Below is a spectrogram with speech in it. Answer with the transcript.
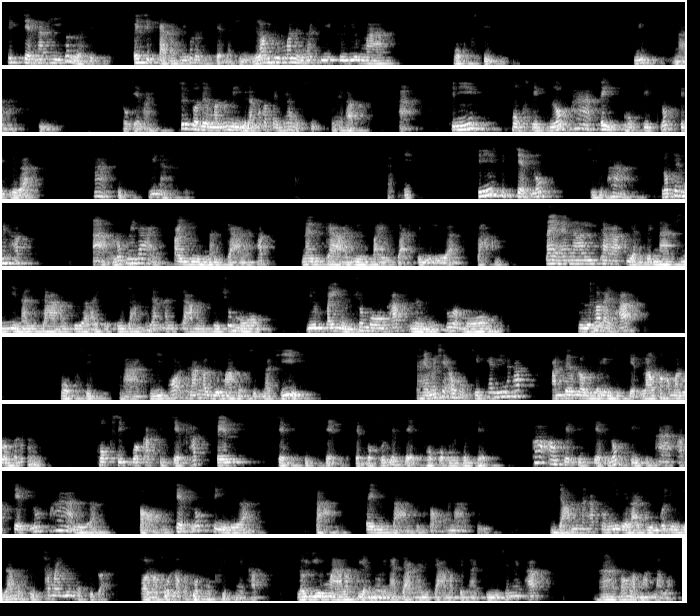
สิบเจ็ดนาทีก็เหลือสิบไปสิบแปดนาทีก็เหลือสิบเจ็ดนาที เรายืมมาหนึ่งนาทีคือยืมมาหกสิบวินาทีโอเคไหมซึ่งตัวเดิมมันไม่มีอยู่แล้วมันก็เป็นแค่หกสิบใช่ไหมครับ อะทีนี้ หกสิบลบห้าเอ้ยหกสิบลบสิบเหลือห้าสิบวินาทีแบบนี้ ทีนี้สิบเจ็ดลบสี่สิบห้าลบได้ไหมครับ อ่า ลบไม่ได้ไปยืมนาฬิกานะครับ นาฬิกายืมไปจากสี่เหลือสามแต่นาฬิกาเปลี่ยนเป็นนาที นาฬิกามันคืออะไรคุณครูย้ำไปแล้วนาฬิกามันคือชั่วโมง ยืมไปหนึ่งชั่วโมงครับหนึ่งชั่วโมง คือเท่าไหร่ครับ หกสิบนาที เพราะฉะนั้นเรายืมมาหกสิบนาที แต่ไม่ใช่เอาหกสิบแค่นี้นะครับ อันเดิมเราเหลืออยู่สิบเจ็ดเราต้องเอามารวมกันด้วยหกสิบบวกกับสิบเจ็ดครับ เป็นเจ็ดสิบเจ็ดเจ็ดบวกศูนย์เป็นเจ็ดหกบวกหนึ่งเป็นเจ็ดก็เอาเจ็ดสิบเจ็ดลบสี่สิบห้าครับเจ็ดลบห้าเหลือสองเจ็ดลบสี่เหลือสามเป็นสามสิบสองนาที ย้ำนะครับ ตรงนี้เวลายืมก็ยืมทีละหกสิบทำไมยืมหกสิบอะ ตอนเราทดเราก็ทดหกสิบไงครับ เรายืมมาเราเปลี่ยนหน่วยนะจากนาฬิกามาเป็นนาทีใช่ไหมครับอ่าต้องระมัดระวัง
